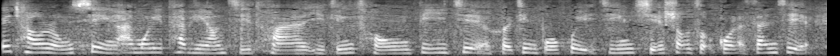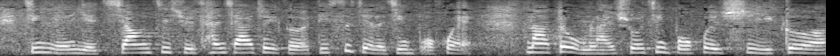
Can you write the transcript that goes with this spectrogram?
非常荣幸，爱茉莉太平洋集团已经从第一届和进博会已经携手走过了三届，今年也将继续参加这个第四届的进博会。那对我们来说，进博会是一个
